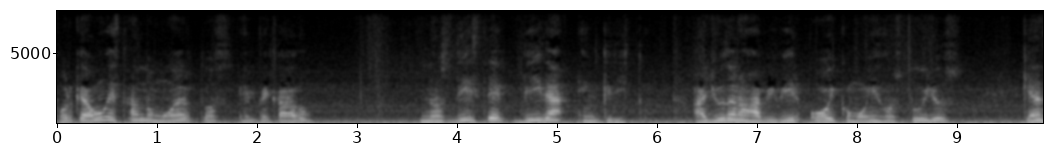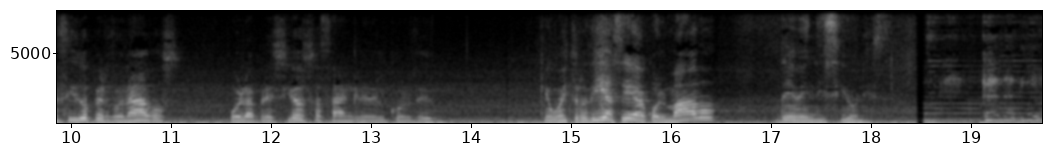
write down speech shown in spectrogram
porque aún estando muertos en pecado, nos diste vida en Cristo. Ayúdanos a vivir hoy como hijos tuyos que han sido perdonados por la preciosa sangre del Cordero. Que vuestro día sea colmado de bendiciones. Cada día.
